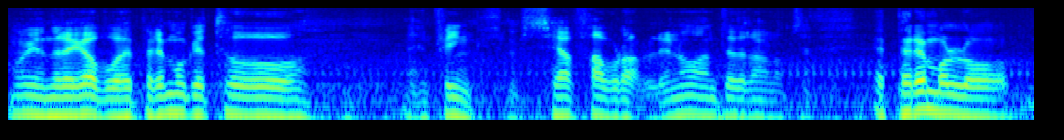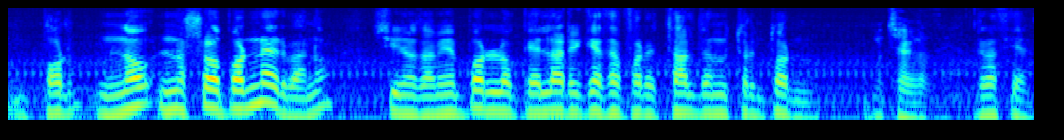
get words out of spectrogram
Muy bien, delegado, pues esperemos que esto, en fin, sea favorable, ¿no?, antes de la noche. Esperémoslo, por, no, no solo por Nerva, ¿no?, sino también por lo que es la riqueza forestal de nuestro entorno. Muchas gracias. Gracias.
